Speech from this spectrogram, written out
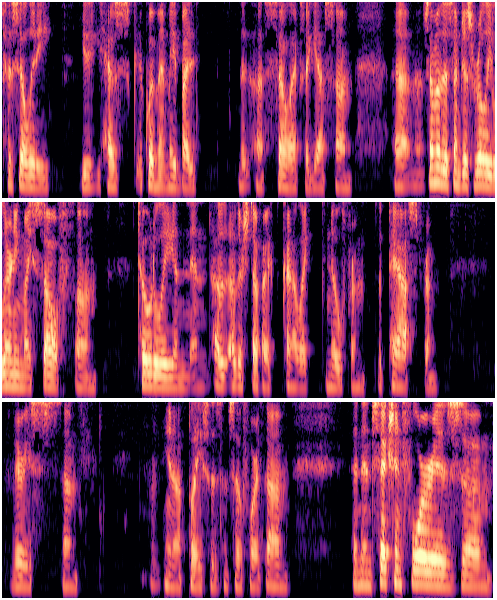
facility has equipment made by uh, Selex, I guess. Um, uh, some of this I'm just really learning myself um, totally, and and other stuff I kind of like know from the past, from various um, you know places and so forth. Um, and then section four is um,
